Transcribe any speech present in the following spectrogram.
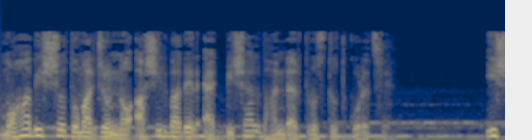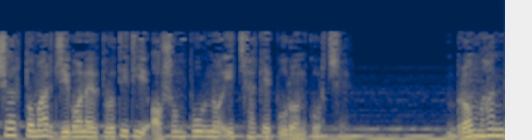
মহাবিশ্ব তোমার জন্য আশীর্বাদের এক বিশাল ভাণ্ডার প্রস্তুত করেছে। ঈশ্বর তোমার জীবনের প্রতিটি অসম্পূর্ণ ইচ্ছাকে পূরণ করছে। ব্রহ্মাণ্ড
